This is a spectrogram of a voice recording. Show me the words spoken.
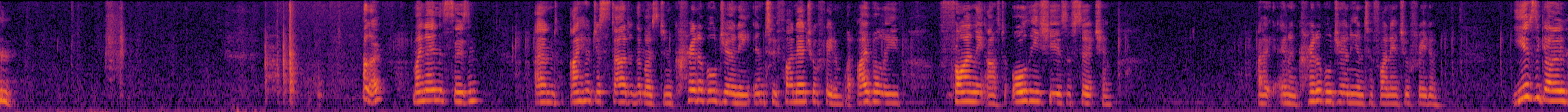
Hello, my name is Susan and I have just started the most incredible journey into financial freedom, what I believe finally after all these years of searching, a, an incredible journey into financial freedom. Years ago,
